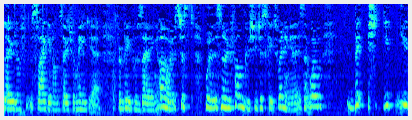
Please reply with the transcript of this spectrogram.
load of slagging on social media from people saying, "Oh, it's just well, it's no fun because she just keeps winning," and it's like, well. But you you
